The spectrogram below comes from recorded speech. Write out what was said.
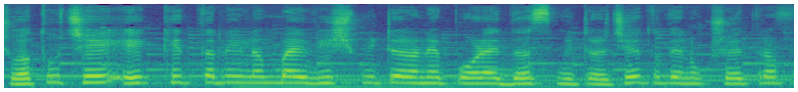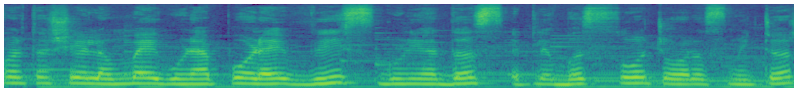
ચોથું છે, એક ખેતરની લંબાઈ વીસ મીટર અને પહોળાઈ દસ મીટર છે, તો તેનું ક્ષેત્રફળ થશે લંબાઈ ગુણ્યા પહોળાઈ વીસ ગુણ્યા દસ એટલે બસો ચોરસ મીટર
